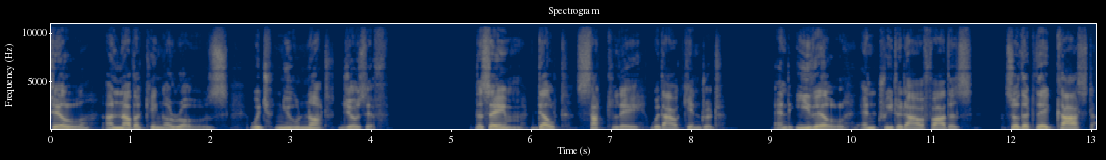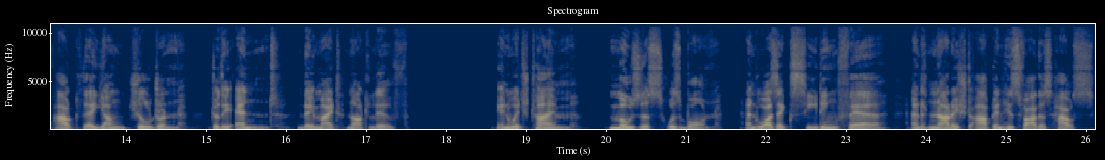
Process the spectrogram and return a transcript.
till another king arose, which knew not Joseph. The same dealt subtly with our kindred, and evil entreated our fathers, so that they cast out their young children, to the end they might not live. In which time Moses was born, and was exceeding fair, and nourished up in his father's house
